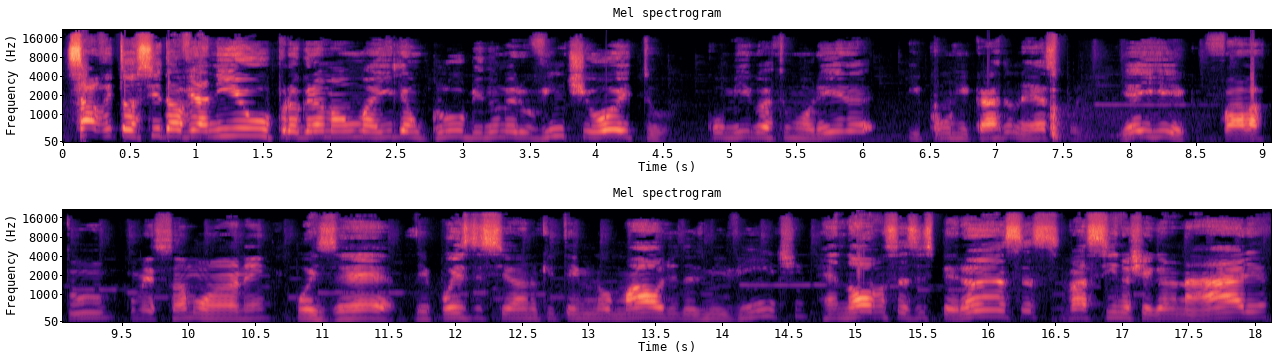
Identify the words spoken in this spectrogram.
Salve torcida Alvianil, programa Uma Ilha, um Clube, número 28. Comigo, Arthur Moreira, e com o Ricardo Nespoli. E aí, Rico? Fala, Arthur. Começamos o ano, hein? Pois é, depois desse ano que terminou mal de 2020, renovam-se as esperanças, vacina chegando na área.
